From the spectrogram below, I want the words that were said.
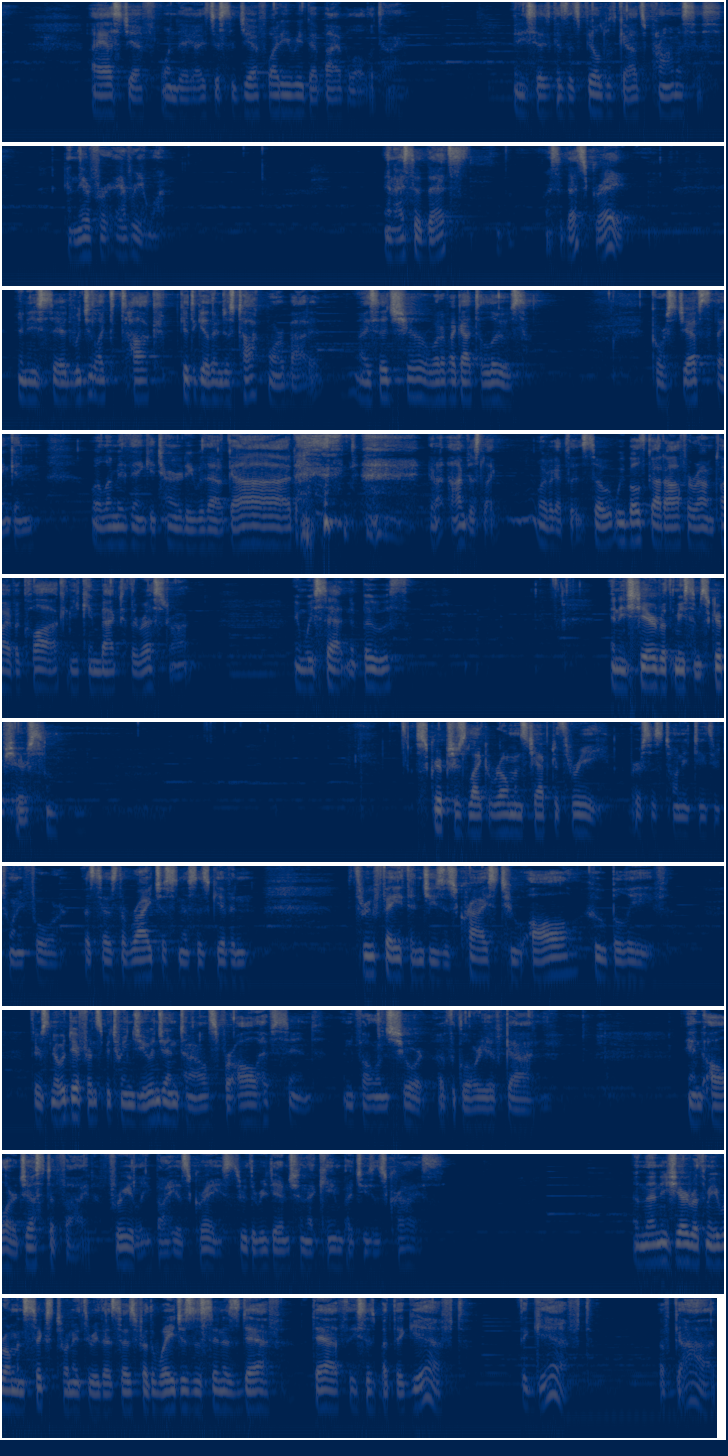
I asked Jeff one day, I just said, Jeff, why do you read that Bible all the time? And he says, because it's filled with God's promises and they're for everyone. And I said, that's, I said, that's great. And he said, would you like to talk, get together and just talk more about it? I said, sure, what have I got to lose? Of course, Jeff's thinking, well, let me think eternity without God. and I'm just like, what have I got to lose? So we both got off around five o'clock and he came back to the restaurant. And we sat in a booth and he shared with me some scriptures. Scriptures like Romans chapter 3, verses 22 through 24, that says, The righteousness is given through faith in Jesus Christ to all who believe. There's no difference between Jew and Gentiles, for all have sinned and fallen short of the glory of God. And all are justified freely by his grace through the redemption that came by Jesus Christ. And then he shared with me Romans 6:23 that says, For the wages of sin is death, death. He says, but the gift, the gift of God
